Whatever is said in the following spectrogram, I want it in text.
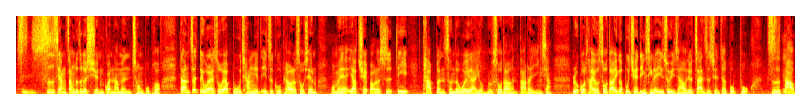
思思想上的这个玄关，他们冲不破。但这对我来说，要补仓一一只股票的，首先我们要确保的是，第一，它本身的未来有没有受到很大的影响。如果它有受到一个不确定性的因素影响，我就暂时选择不补，直到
